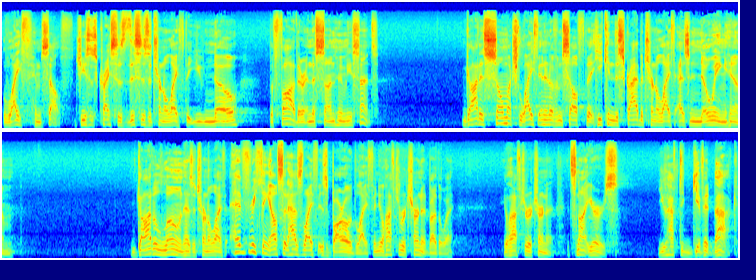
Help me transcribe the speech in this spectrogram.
life himself. Jesus Christ says, This is eternal life, that you know the Father and the Son whom he sent. God is so much life in and of himself that he can describe eternal life as knowing him. God alone has eternal life. Everything else that has life is borrowed life, and you'll have to return it, by the way. You'll have to return it. It's not yours. You have to give it back.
